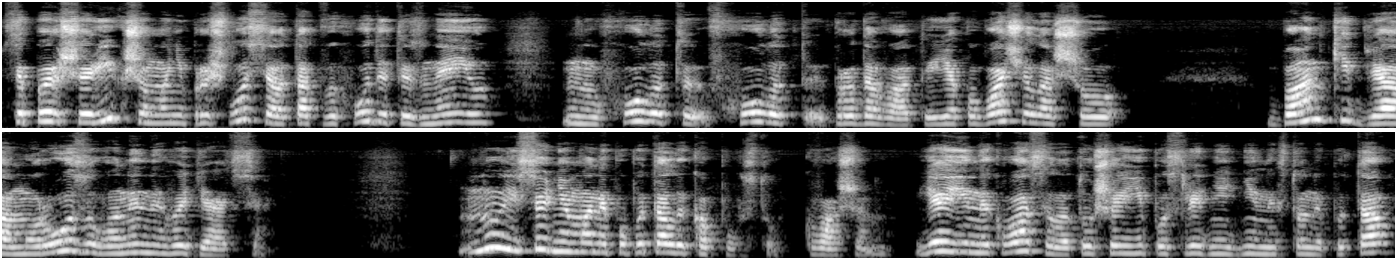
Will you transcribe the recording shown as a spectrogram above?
Це перший рік, що мені прийшлося отак виходити з нею ну, в холод, в холод продавати. Я побачила, що банки для морозу вони не годяться. Ну і сьогодні мене попитали капусту квашену. Я її не квасила, тому що її останні дні ніхто не питав.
